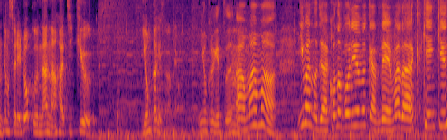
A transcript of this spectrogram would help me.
うん。でもそれ6789ヶ月なのよ。4ヶ月、ん。あまあまあ今のじゃあこのボリューム感でまだ研究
